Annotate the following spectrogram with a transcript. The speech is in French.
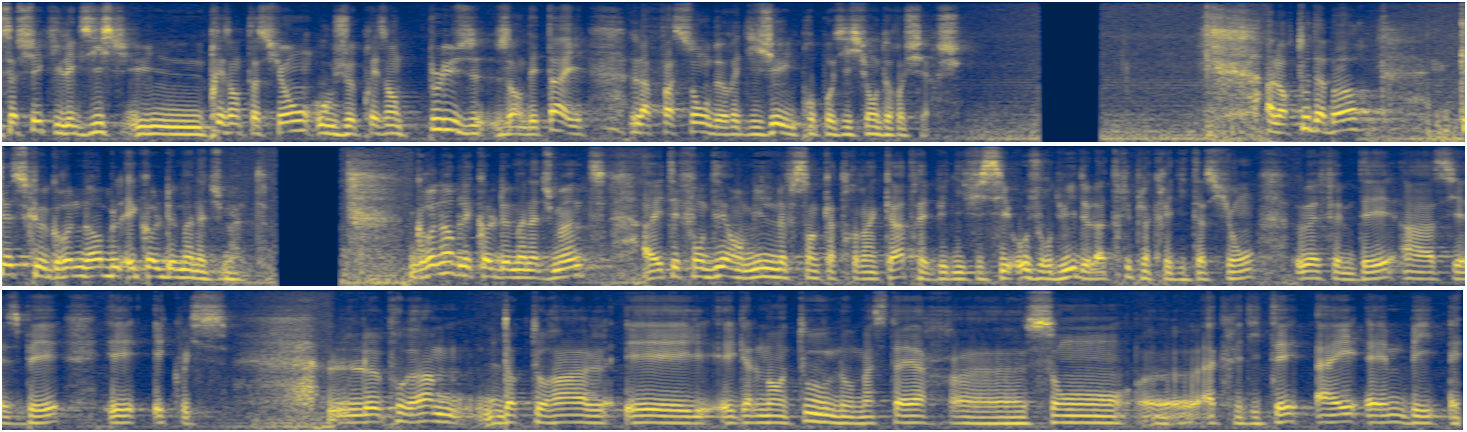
sachez qu'il existe une présentation où je présente plus en détail la façon de rédiger une proposition de recherche. Alors tout d'abord, qu'est-ce que Grenoble École de Management? Grenoble École de Management a été fondée en 1984 et bénéficie aujourd'hui de la triple accréditation EFMD, AACSB et EQUIS. Le programme doctoral et également tous nos masters euh, sont euh, accrédités AMBA.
